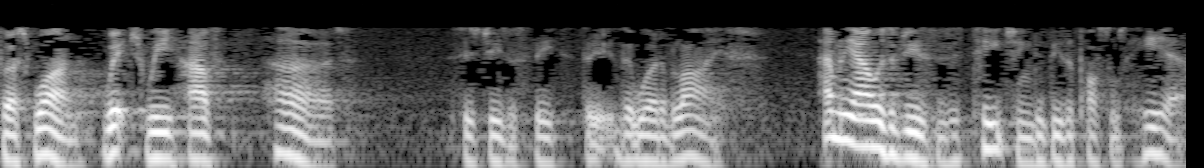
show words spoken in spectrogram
Verse 1, which we have heard. This is Jesus, the, the, the word of life. How many hours of Jesus' teaching did these apostles hear?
